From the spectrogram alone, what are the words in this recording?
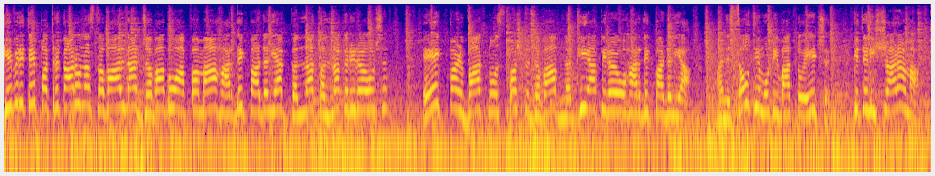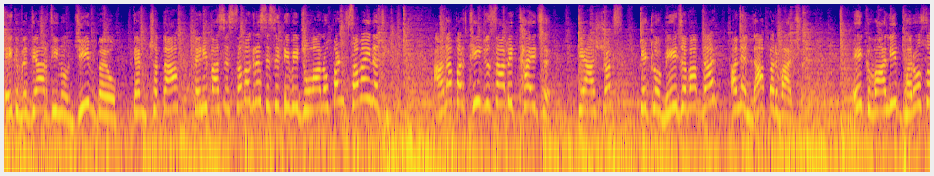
કેવી રીતે પત્રકારોના સવાલના જવાબો આપવામાં હાર્દિક પાડલિયા ગલ્લા તલ્લા કરી રહ્યો છે? એક પણ વાતનો સ્પષ્ટ જવાબ નથી આપી રહ્યો હાર્દિક પાડલિયા. અને સૌથી મોટી વાત તો એ છે કે તેની શાળામાં એક વિદ્યાર્થીનો જીવ ગયો, તેમ છતાં તેની પાસે સમગ્ર સીસીટીવી જોવાનો પણ સમય નથી. આના પરથી જ સાબિત થાય છે કે આ શખ્સ કેટલો બેજવાબદાર અને લાપરવાહ છે. એક વાલી ભરોસો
